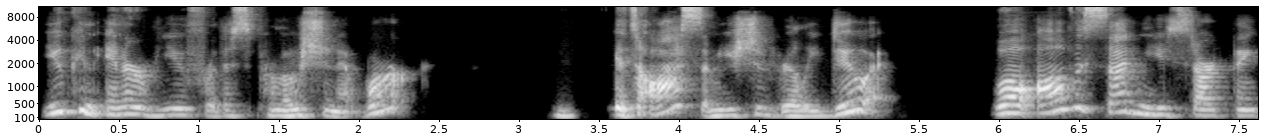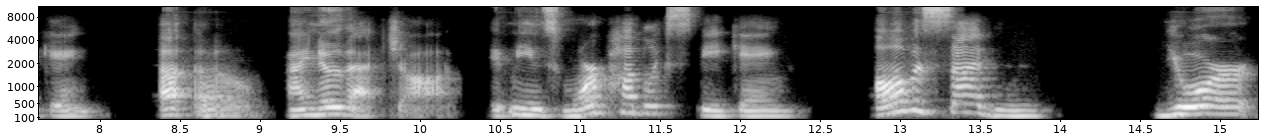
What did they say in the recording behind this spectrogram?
you can interview for this promotion at work. It's awesome. You should really do it." Well, all of a sudden you start thinking, "Uh-oh, I know that job. It means more public speaking." All of a sudden, your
